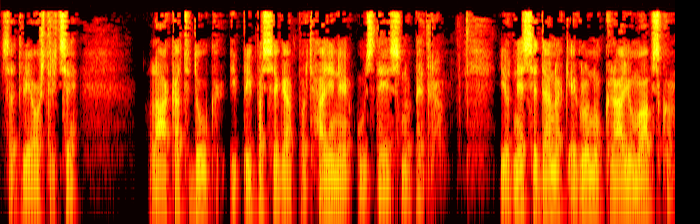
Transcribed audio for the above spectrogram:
sa dvije oštrice, lakat dug i pripase ga pod haljine uz desno bedro. I odnese danak Eglonu kralju Moabskom.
